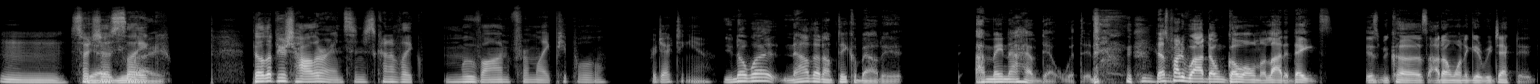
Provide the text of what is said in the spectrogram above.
Mm. So Yeah, just like right. build up your tolerance and just kind of like move on from like people rejecting you. You know what? Now that I'm thinking about it, I may not have dealt with it. That's probably why I don't go on a lot of dates. Is because I don't want to get rejected.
